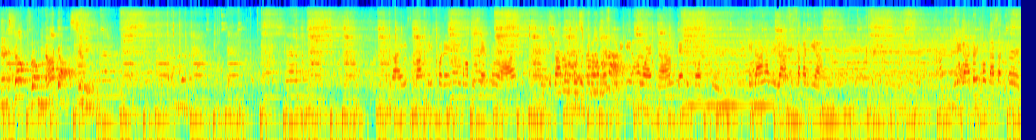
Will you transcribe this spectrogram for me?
Next up from Naga City. Guys, backstage pa rin yung mga presenter ha. Si po yung pinaka-first nabigay ng award ng Best Costume. Kailangan nag-assist sa kanya. Si Gato ikaw nasa third.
